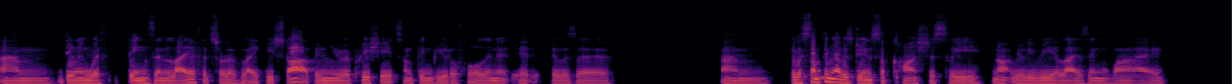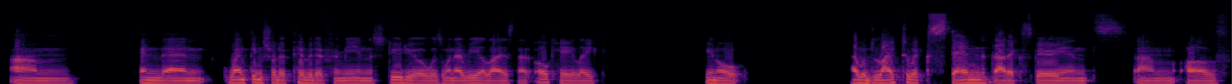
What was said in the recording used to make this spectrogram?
um, dealing with things in life. It's sort of like you stop and you appreciate something beautiful, and it it it was a um, it was something I was doing subconsciously, not really realizing why. Um, and then when things sort of pivoted for me in the studio was when I realized that, okay, like, you know, I would like to extend that experience um, of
